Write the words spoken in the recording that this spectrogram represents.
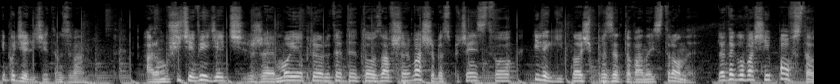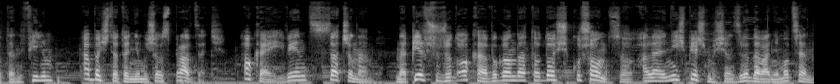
i podzielić się tym z wami. Ale musicie wiedzieć, że moje priorytety to zawsze wasze bezpieczeństwo i legitność prezentowanej strony. Dlatego właśnie powstał ten film, abyś to, to nie musiał sprawdzać. Okej, więc zaczynamy. Na pierwszy rzut oka wygląda to dość kusząco, ale nie śpieszmy się z wydawaniem oceny.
